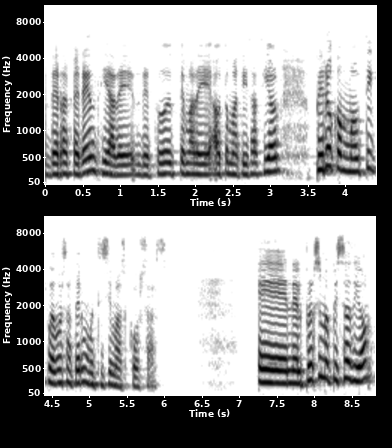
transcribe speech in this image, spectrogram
de referencia de todo el tema de automatización, pero con Mautic podemos hacer muchísimas cosas. En el próximo episodio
